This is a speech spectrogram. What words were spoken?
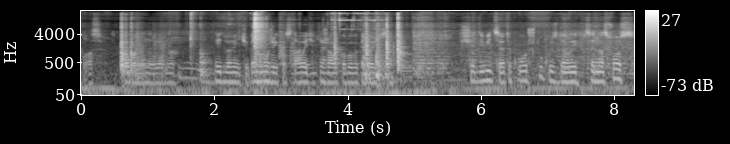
Клас. Коване, напевно. І два м'ячика. Не можу їх оставити. Жалко, бо викидають. Ще дивіться, таку от штуку здали. Це насос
